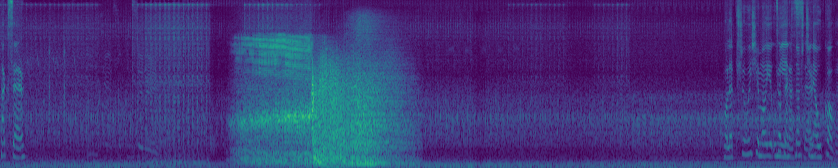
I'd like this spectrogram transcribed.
Tak, sir. Zwiększyły się moje teraz, umiejętności sir? naukowe.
